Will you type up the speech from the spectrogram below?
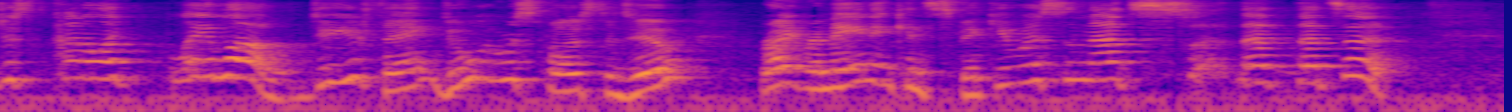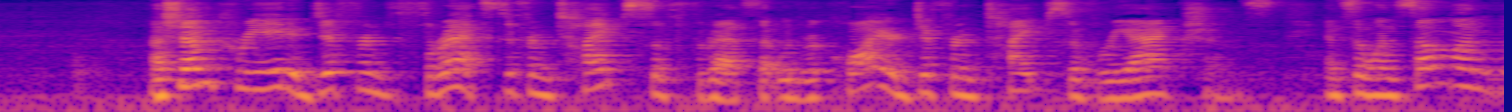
just kind of like lay low, do your thing, do what we're supposed to do, right? Remain inconspicuous, and that's that that's it. Hashem created different threats, different types of threats that would require different types of reactions. And so when someone,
